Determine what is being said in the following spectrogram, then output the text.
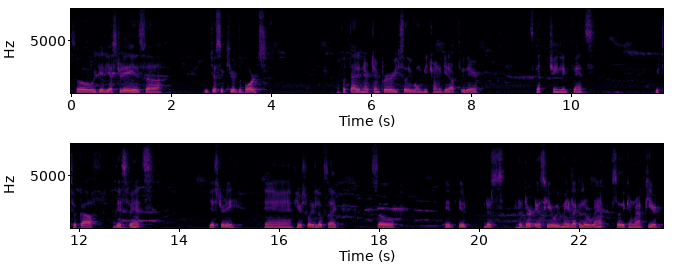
So we did yesterday is uh, we just secured the boards. I put that in there temporary so they won't be trying to get out through there. It's got the chain link fence. We took off this fence yesterday and here's what it looks like. So it it there's the dirt is here. We made like a little ramp so they can ramp here.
